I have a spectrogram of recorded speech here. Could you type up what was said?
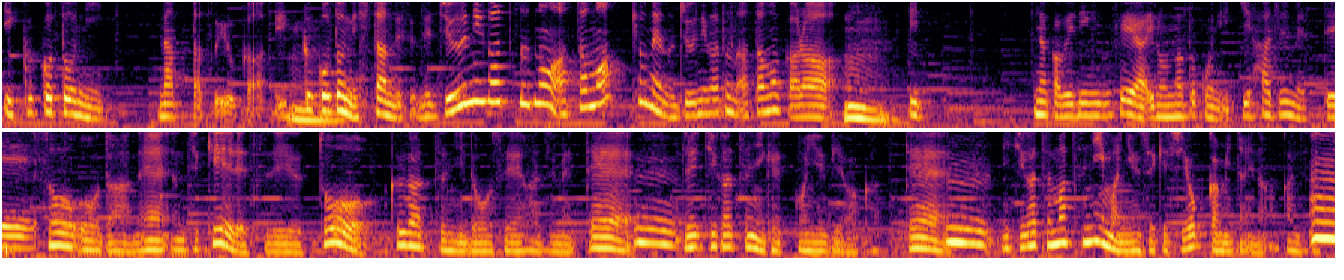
行くことになったというか行くことにしたんですよね、12月の頭去年の12月の頭からうん。行っなんかウェディングフェアいろんなとこに行き始めて。そうだね。時系列で言うと9月に同棲始めて、うん。11月に結婚指輪買って、うん。1月末にまあ入籍しよっかみたいな感じだったよ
